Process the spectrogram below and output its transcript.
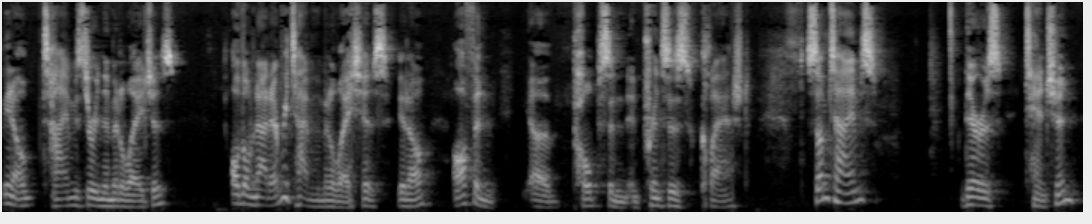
you know, times during the Middle Ages, although not every time in the Middle Ages, you know, often uh, popes and, and princes clashed. Sometimes there's tension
